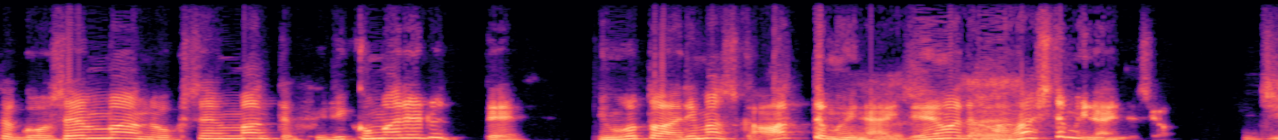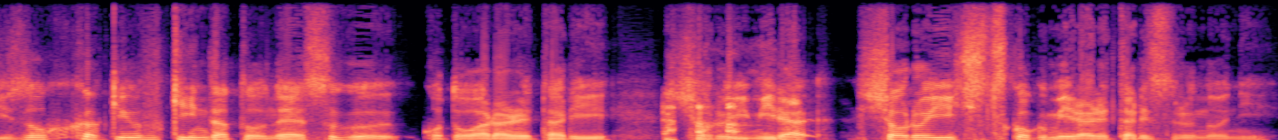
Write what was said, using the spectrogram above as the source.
5000万、6000万って振り込まれるって仕事ありますか？あってもいない。電話で話してもいないんですよ。持続化給付金だとね、すぐ断られたり、書類見ら、書類しつこく見られたりするのに。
